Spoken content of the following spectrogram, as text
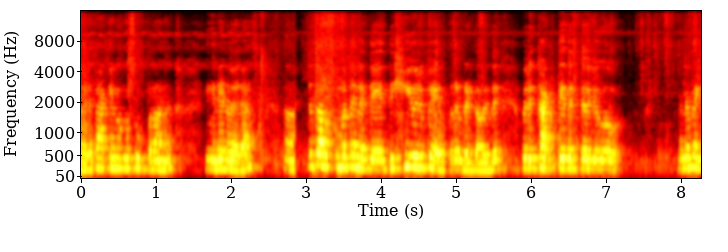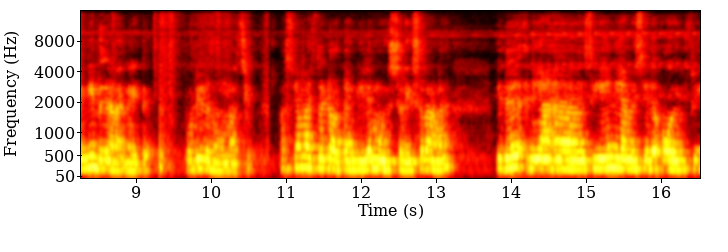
വേറെ പാക്കിംഗ് ഒക്കെ സൂപ്പറാണ് ഇങ്ങനെയാണ് വരാ. ഇത് തുറക്കുമ്പോൾ തന്നെ ദേ ഈ ഒരു പേപ്പർ ഉണ്ട് കേട്ടോ. ഇത് ഒരു കട്ട് ചെയ്തിട്ട് ഒരു നല്ല ഭംഗിയുണ്ട് കാണാനായിട്ട്. പൊടി പൊടിയുണ്ട് നോന്നാച്ച് ഫസ്റ്റ് ഞാൻ വായിച്ചത് ഡോട്ടാങ്കിലെ മോയ്സ്ചറൈസർ ആണ്. ഇത് നിയാ സി എ നിയാമിസിയുടെ ഓയിൽ ഫ്രീ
